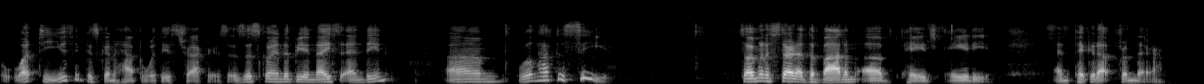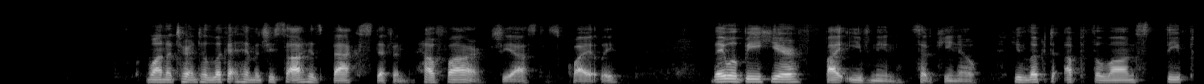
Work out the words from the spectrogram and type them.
what do you think is going to happen with these trackers? Is this going to be a nice ending? Um, we'll have to see. So I'm going to start at the bottom of page 80 and pick it up from there. Juana turned to look at him and she saw his back stiffen. How far? she asked quietly. They will be here by evening, said Kino. He looked up the long steep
